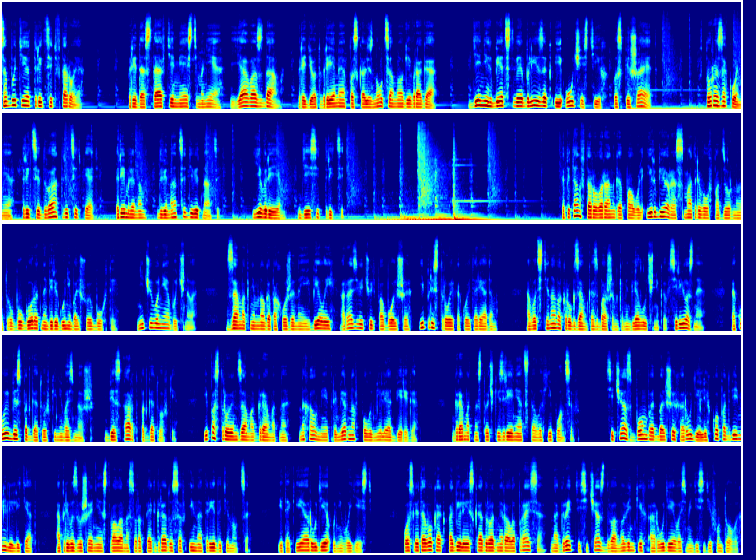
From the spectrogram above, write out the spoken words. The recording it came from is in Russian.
Событие 32. «Предоставьте месть мне, я вас дам. Придет время поскользнуться ноги врага. День их бедствия близок, и участь их поспешает». Второзаконие 32.35. Римлянам 12.19. Евреям 10.30. Капитан второго ранга Пауль Ирби рассматривал в подзорную трубу город на берегу небольшой бухты. Ничего необычного. Замок немного похожий на их белый, разве чуть побольше, и пристрой какой-то рядом. А вот стена вокруг замка с башенками для лучников серьезная. Такую без подготовки не возьмешь. Без арт-подготовки. И построен замок грамотно, на холме примерно в полумиле от берега. Грамотно с точки зрения отсталых японцев. Сейчас бомбы от больших орудий легко по 2 мили летят, а при возвышении ствола на 45 градусов и на 3 дотянуться. И такие орудия у него есть. После того, как побили эскадру адмирала Прайса, на Гретте сейчас два новеньких орудия 80-фунтовых.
